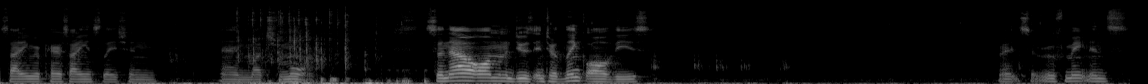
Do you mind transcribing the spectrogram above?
siding repair siding installation and much more. So now all I'm going to do is interlink all of these. Right so roof maintenance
